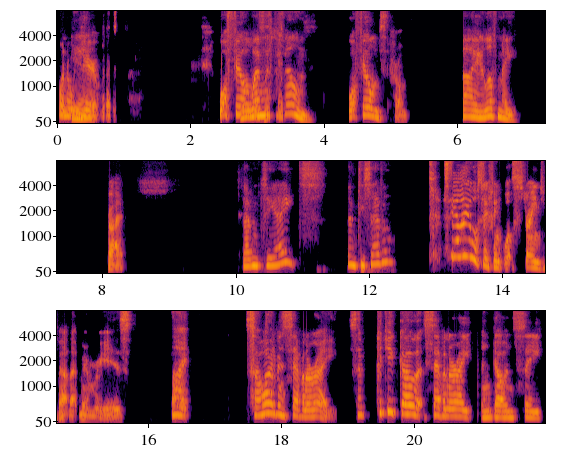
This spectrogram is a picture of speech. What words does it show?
wonder what Yeah. year it was. What film? Well, when was was the film? What film's it from? I love me. Right. 78? 77? See, I also think what's strange about that memory is, like, so I'd have been seven or eight. So could you go at seven or eight and go and see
